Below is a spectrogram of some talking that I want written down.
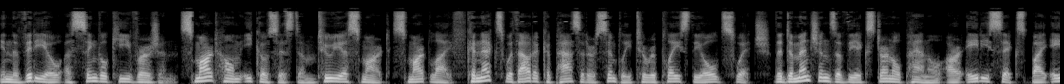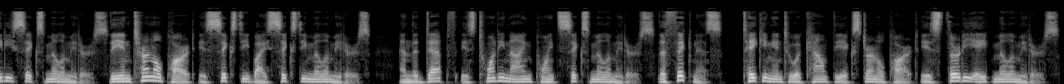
in the video a single key version. Smart Home Ecosystem Tuya Smart Smart Life connects without a capacitor simply to replace the old switch. The dimensions of the external panel are 86 by 86 mm. The internal part is 60 by 60 mm, and the depth is 29.6 mm. The thickness, taking into account the external part is 38 mm.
